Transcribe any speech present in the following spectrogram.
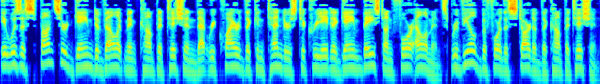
It was a sponsored game development competition that required the contenders to create a game based on four elements revealed before the start of the competition.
